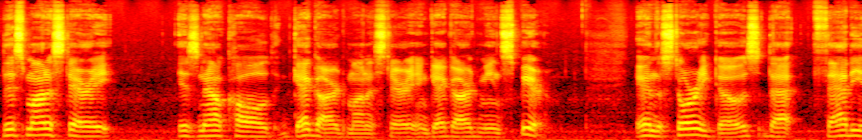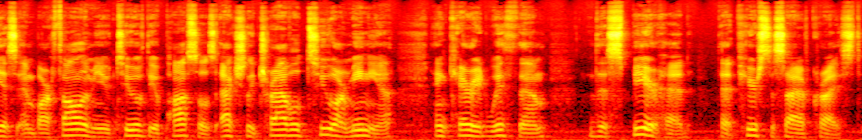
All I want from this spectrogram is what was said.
This monastery is now called Geghard Monastery, and Geghard means spear. And the story goes that Thaddeus and Bartholomew, two of the apostles, actually traveled to Armenia and carried with them the spearhead that pierced the side of Christ.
